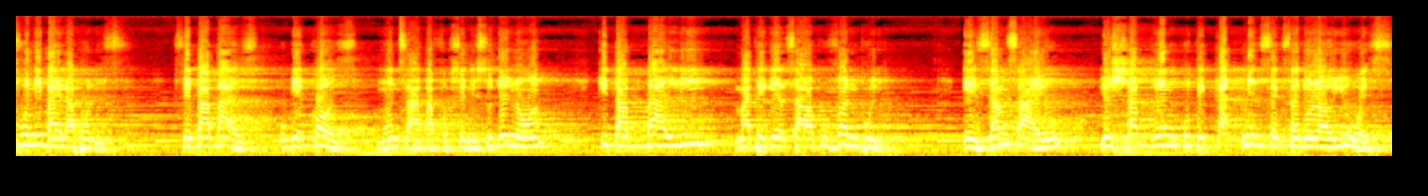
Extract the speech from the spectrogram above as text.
fournie par la police, c'est pas base ou bien cause, mon ça a fonctionné sous deux noms, qui t'a bali matériel ça pour vendre pour lui. Et zam ça yo, yo chaque grain coûte 4500 dollars US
